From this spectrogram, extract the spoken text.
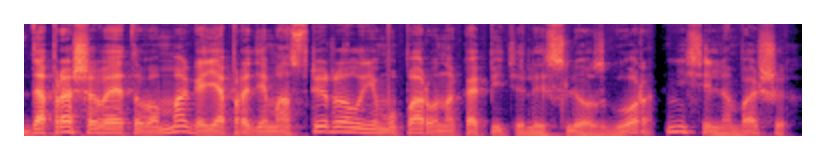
Допрашивая этого мага, я продемонстрировал ему пару накопителей слез гор, не сильно больших.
